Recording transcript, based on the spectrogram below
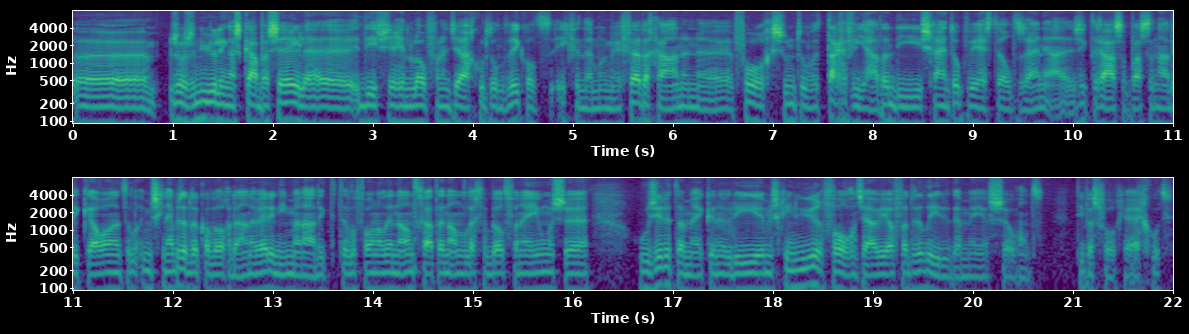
eh, eh, zoals een huurling als Cabacele, eh, die heeft zich in de loop van het jaar goed ontwikkeld. Ik vind daar moet je mee verder gaan. En eh, vorig seizoen toen we Tarvi hadden, die schijnt ook weer hersteld te zijn. Ja, als ik de raas was, dan had ik al, misschien hebben ze dat ook al wel gedaan, dat weet ik niet. Maar dan had ik de telefoon al in de hand gehad en Anderlecht gebeld van, hé jongens, eh, hoe zit het daarmee? Kunnen we die misschien huren volgend jaar weer? Of wat willen jullie daarmee of zo? Want die was vorig jaar echt goed.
